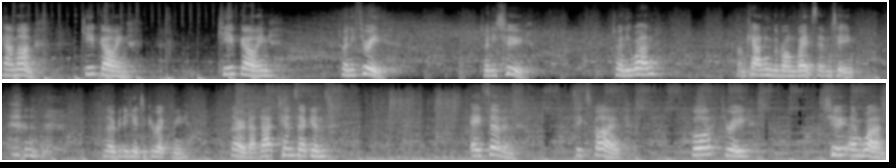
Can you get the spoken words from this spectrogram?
Come on. Keep going. Keep going. 23, 22, 21. I'm counting the wrong way, 17. Nobody here to correct me. Sorry about that. 10 seconds. 8, 7, 6, 5, 4, 3, 2, and 1.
